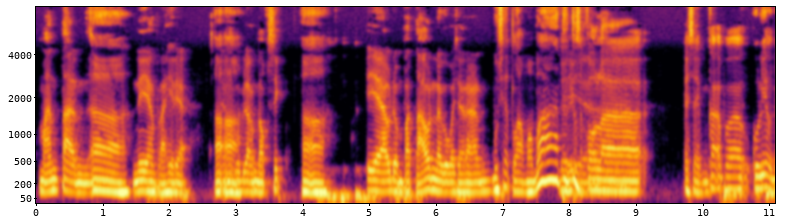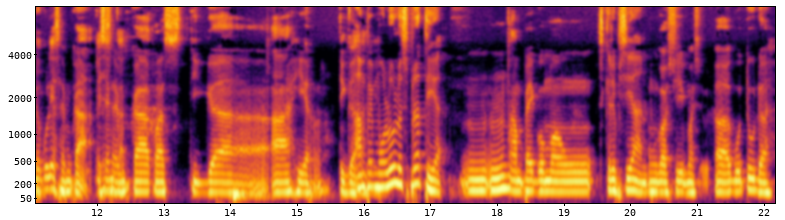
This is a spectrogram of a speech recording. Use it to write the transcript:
mantan Ah, Ini yang terakhir ya Ah, Yang ah. gue bilang toxic ah, ah. Iya udah 4 tahun lah gue pacaran Buset lama banget Dari itu. sekolah SMK apa kuliah udah kuliah SMK SMK. SMK kelas 3 akhir tiga Sampai mau lulus berarti ya Mm-mm, Sampai gue mau skripsian. Enggak sih mas Gue tuh udah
